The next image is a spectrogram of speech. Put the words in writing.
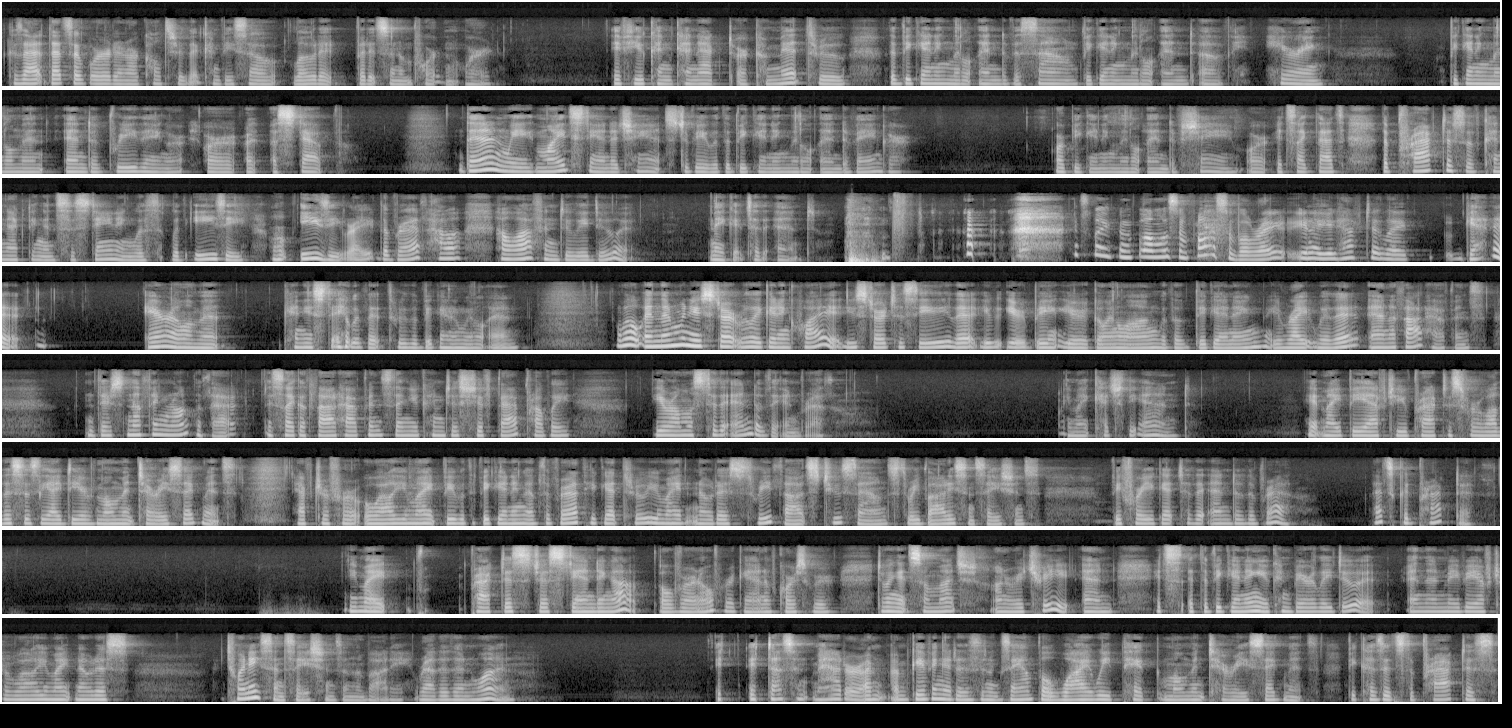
Because that, that's a word in our culture that can be so loaded, but it's an important word. If you can connect or commit through the beginning, middle, end of a sound, beginning, middle, end of hearing, beginning, middle, end of breathing, or, or a, a step, then we might stand a chance to be with the beginning, middle, end of anger or beginning, middle, end of shame. Or it's like that's the practice of connecting and sustaining with, with easy, easy, right? The breath. How how often do we do it? Make it to the end. it's like almost impossible, right? You know, you have to like get it. Air element. Can you stay with it through the beginning, middle, end? Well, and then when you start really getting quiet, you start to see that you, you're being you're going along with the beginning, you're right with it, and a thought happens. There's nothing wrong with that. It's like a thought happens, then you can just shift back. Probably you're almost to the end of the in breath. You might catch the end. It might be after you practice for a while. This is the idea of momentary segments after for a while you might be with the beginning of the breath, you get through, you might notice three thoughts, two sounds, three body sensations before you get to the end of the breath. That's good practice. You might practice just standing up over and over again. Of course, we're doing it so much on a retreat, and it's at the beginning you can barely do it. And then maybe after a while you might notice 20 sensations in the body rather than one. It, it doesn't matter. I'm, I'm giving it as an example why we pick momentary segments, because it's the practice,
